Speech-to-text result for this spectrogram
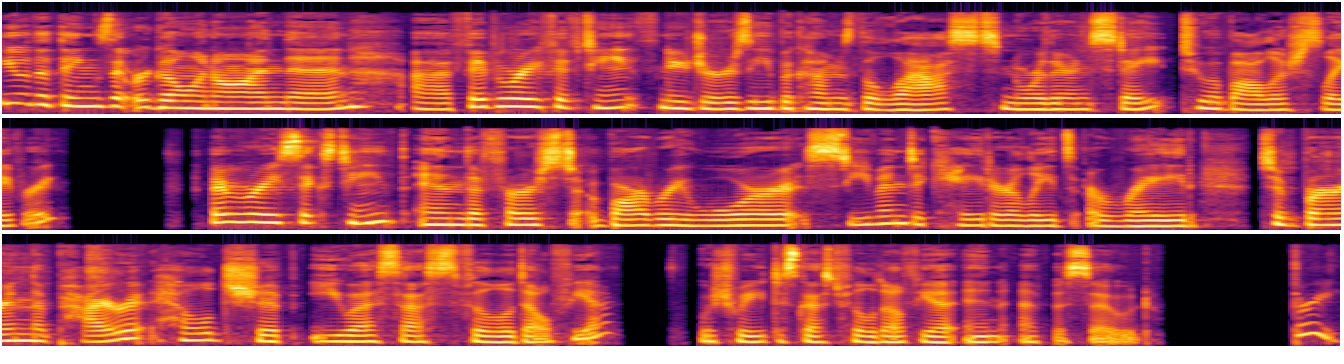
few of the things that were going on then. Uh, February 15th, New Jersey becomes the last northern state to abolish slavery. February 16th, in the First Barbary War, Stephen Decatur leads a raid to burn the pirate held ship USS Philadelphia, which we discussed Philadelphia in episode three.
